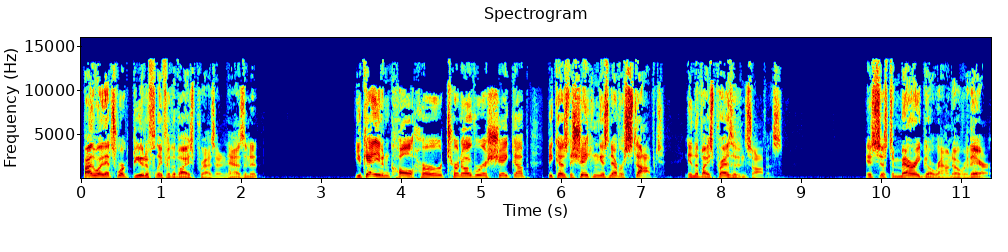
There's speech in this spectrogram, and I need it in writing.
By the way, that's worked beautifully for the vice president, hasn't it? You can't even call her turnover a shakeup because the shaking has never stopped in the vice president's office. It's just a merry-go-round over there.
